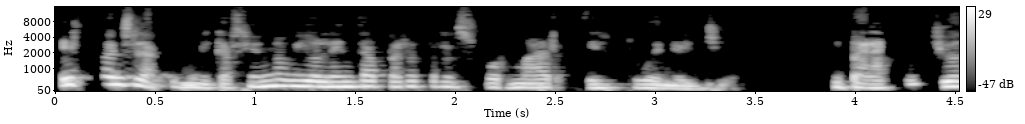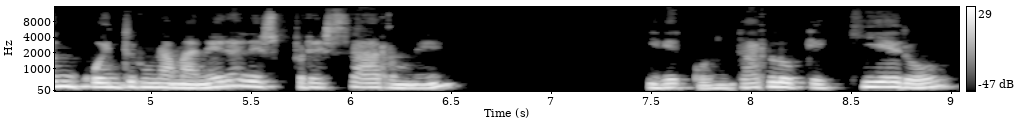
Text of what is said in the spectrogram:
Esto es la comunicación no violenta para transformar el tú en el yo y para que yo encuentre una manera de expresarme y de contar lo que quiero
